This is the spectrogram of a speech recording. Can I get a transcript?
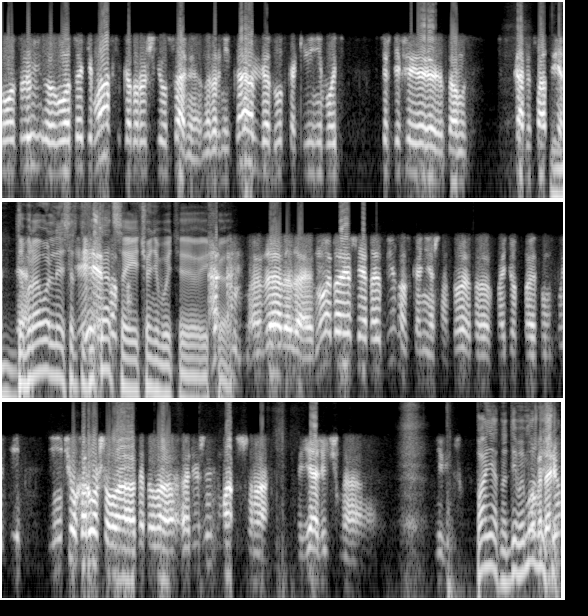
вот, вот эти маски, которые шьют сами, наверняка ведут какие-нибудь сертифи... там, соответствия. Добровольная сертификация и, и что-нибудь э, еще. Да, да, да. Ну, это если это бизнес, конечно, то это пойдет по этому пути. И ничего хорошего от этого режима маточного я лично не вижу. Понятно, Дима, можно еще,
